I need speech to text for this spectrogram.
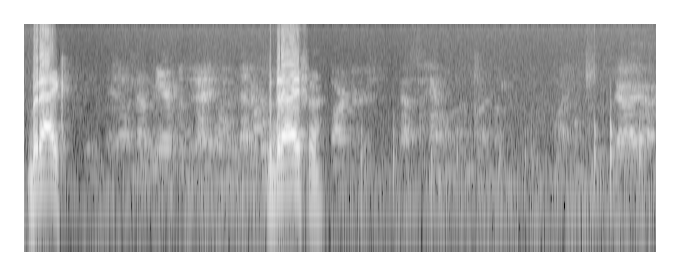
Bereik. Ja, nou, meer bedrijven. Bedrijven. Partners. Ja, ja.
